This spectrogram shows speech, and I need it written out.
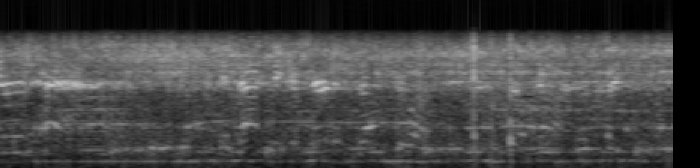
eras past. In fact, compared himself to God, let's face it.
